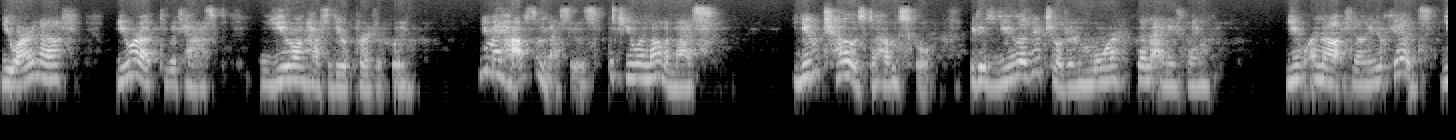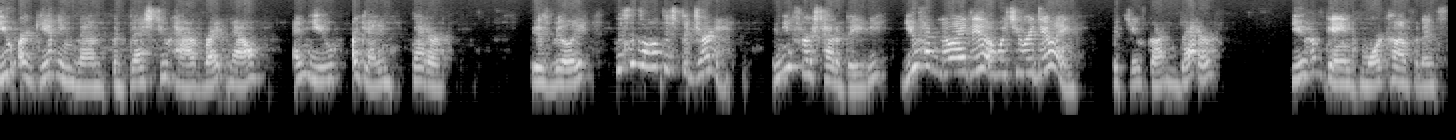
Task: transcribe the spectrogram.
you are enough, you are up to the task. You don't have to do it perfectly. You may have some messes, but you are not a mess. You chose to homeschool because you love your children more than anything. You are not failing your kids. You are giving them the best you have right now, and you are getting better. Because really, this is all just a journey. When you first had a baby, you had no idea what you were doing, but you've gotten better. You have gained more confidence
